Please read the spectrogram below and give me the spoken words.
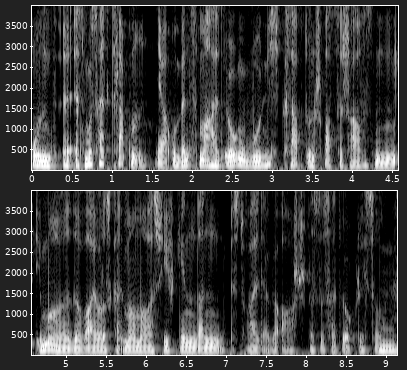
Und äh, es muss halt klappen. Ja, und wenn es mal halt irgendwo nicht klappt und schwarze Schafe sind immer dabei oder es kann immer mal was schief gehen, dann bist du halt ja gearscht. Das ist halt wirklich so. Mhm.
